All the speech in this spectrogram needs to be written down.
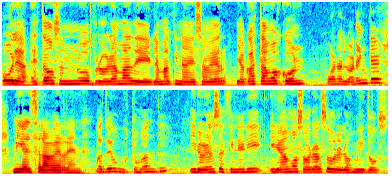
Hola, estamos en un nuevo programa de La Máquina de Saber y acá estamos con Juan Alvarenque, Miguel Salaverren, Mateo Bustamante y Lorenzo Esquinelli y vamos a hablar sobre los mitos.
